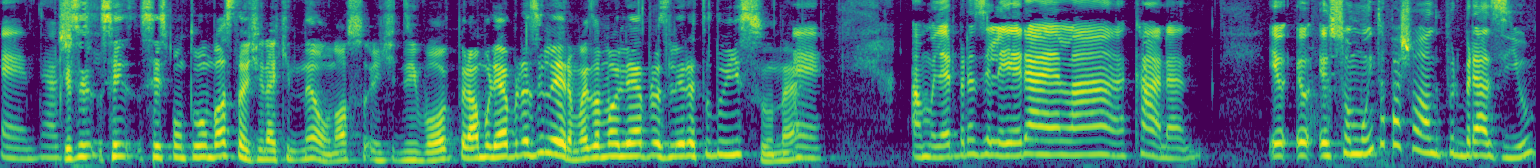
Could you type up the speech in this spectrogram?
É, Porque vocês que... pontuam bastante, né? Que não, nosso, a gente desenvolve para a mulher brasileira, mas a mulher brasileira é tudo isso, né? É. A mulher brasileira, ela, cara, eu, eu, eu sou muito apaixonada por Brasil,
